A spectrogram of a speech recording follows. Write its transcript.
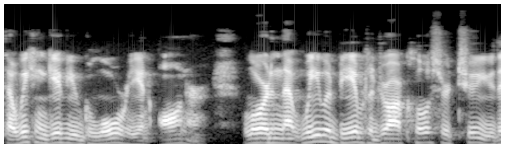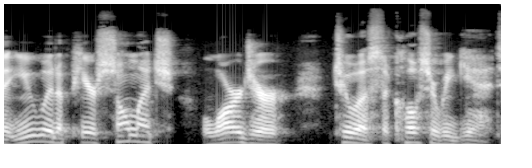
that we can give you glory and honor, Lord, and that we would be able to draw closer to you, that you would appear so much larger to us the closer we get.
